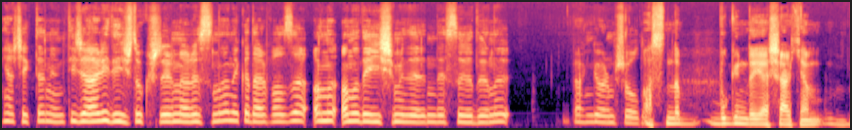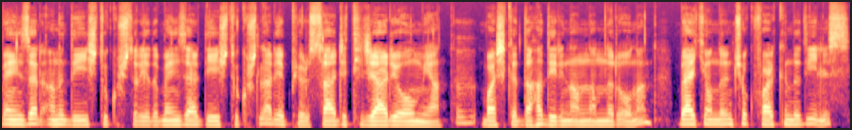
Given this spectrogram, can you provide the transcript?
Gerçekten yani ticari değiş tokuşların arasında ne kadar fazla anı, anı değişimlerinde sığdığını ben görmüş oldum. Aslında bugün de yaşarken benzer anı değiş tokuşları ya da benzer değiş tokuşlar yapıyoruz. Sadece ticari olmayan, hı hı. başka daha derin anlamları olan. Belki onların çok farkında değiliz.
